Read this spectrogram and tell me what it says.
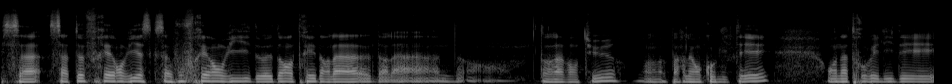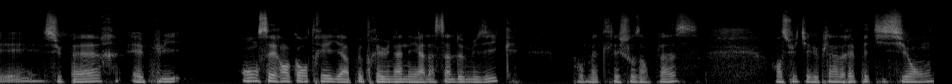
ça, te ferait envie, est-ce que ça vous ferait envie d'entrer dans l'aventure? On a parlé en comité. On a trouvé l'idée super et puis on s'est rencontrés il y a à peu près une année à la salle de musique pour mettre les choses en place. Ensuite, il y a eu plein de répétitions,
